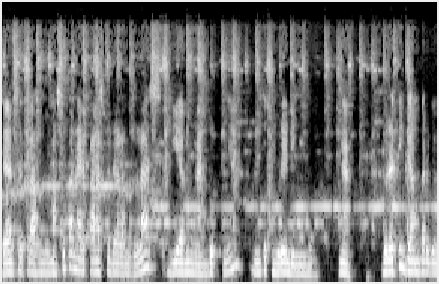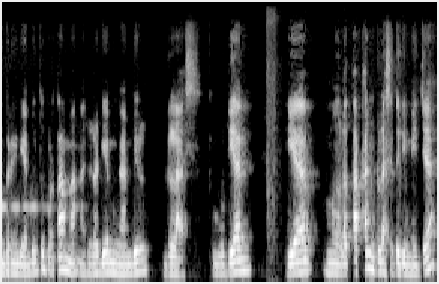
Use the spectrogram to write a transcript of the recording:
dan setelah memasukkan air panas ke dalam gelas, dia mengaduknya untuk kemudian diminum. Nah, berarti gambar-gambar yang diambil itu pertama adalah dia mengambil gelas. Kemudian dia meletakkan gelas itu di meja,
